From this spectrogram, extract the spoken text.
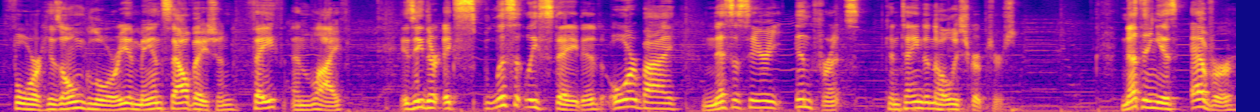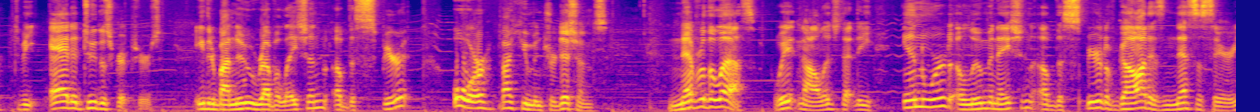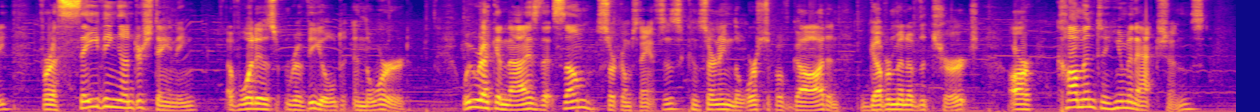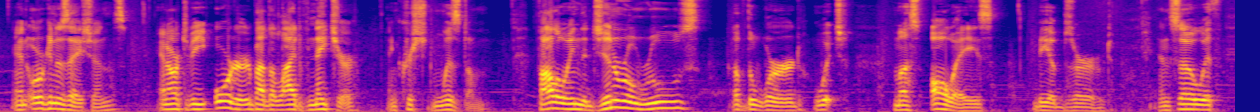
for his own glory and man's salvation, faith, and life is either explicitly stated or by necessary inference contained in the Holy Scriptures. Nothing is ever to be added to the Scriptures, either by new revelation of the Spirit or by human traditions. Nevertheless, we acknowledge that the inward illumination of the Spirit of God is necessary for a saving understanding of what is revealed in the Word. We recognize that some circumstances concerning the worship of God and government of the church are common to human actions and organizations and are to be ordered by the light of nature and Christian wisdom, following the general rules of the word which must always be observed. And so with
